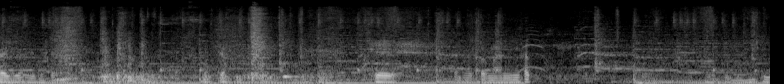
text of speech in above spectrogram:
ดูได้เยอะอยู่เหมือนกันโอเคประมาณนี้ครับดี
